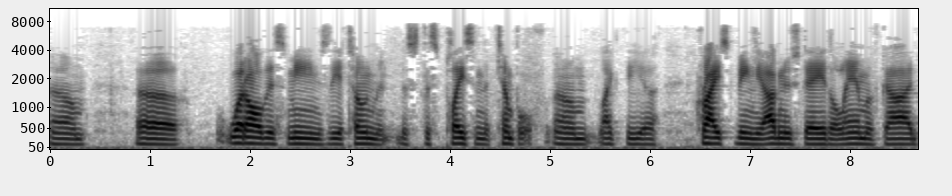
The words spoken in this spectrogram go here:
um, uh, what all this means, the atonement, this this place in the temple, um, like the uh, Christ being the Agnus Dei, the Lamb of God,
